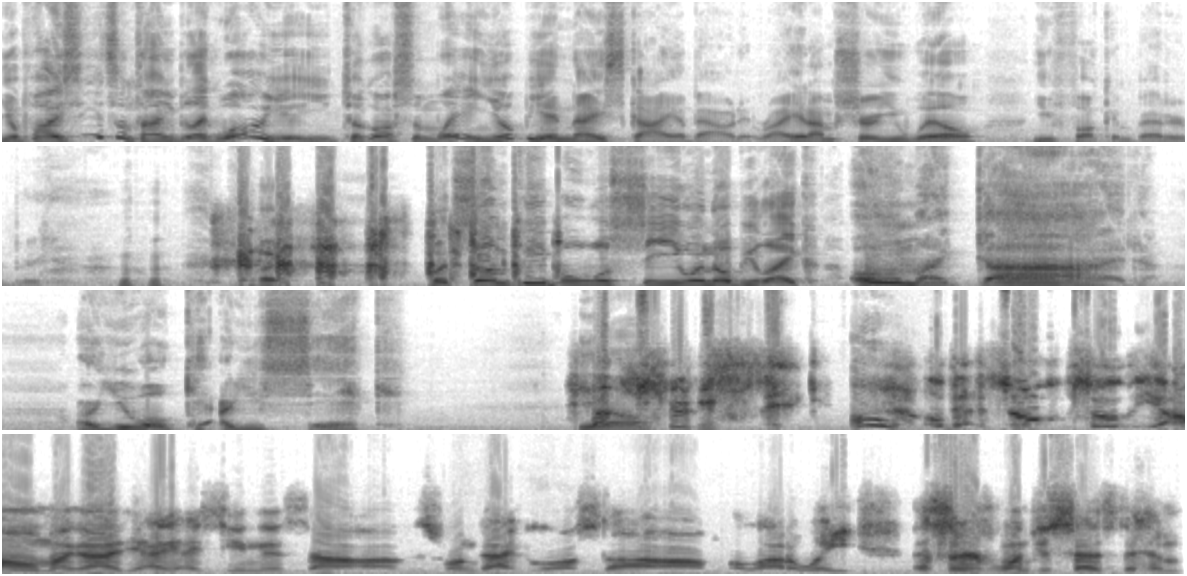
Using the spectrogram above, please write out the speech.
you'll probably see it sometime. You'll be like, "Whoa, you, you took off some weight," and you'll be a nice guy about it, right? I'm sure you will. You fucking better be. but, but some people will see you and they'll be like, "Oh my god, are you okay? Are you sick?" You know, you sick. Oh, oh that, so so yeah. Oh my God, I I seen this uh, uh this one guy who lost uh, um, a lot of weight. That's what everyone just says to him.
